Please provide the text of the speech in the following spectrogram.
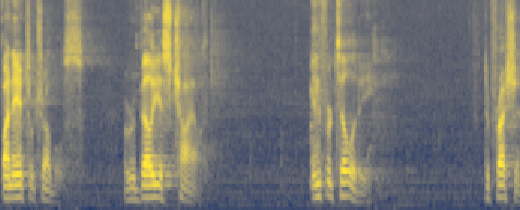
financial troubles, a rebellious child, infertility, depression,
